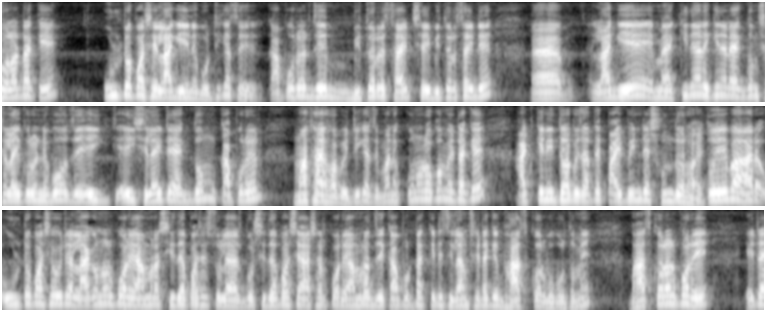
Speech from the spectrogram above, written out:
গলাটাকে উল্টো পাশে লাগিয়ে নেব, ঠিক আছে? কাপড়ের যে ভিতরের সাইড সেই ভিতরের সাইডে লাগিয়ে কিনারে কিনারে একদম সেলাই করে নেব যে এই এই সেলাইটা একদম কাপড়ের মাথায় হবে, ঠিক আছে? মানে কোনো রকম এটাকে আটকে নিতে হবে যাতে পাইপিংটা সুন্দর হয়। তো এবার উল্টো পাশে ওইটা লাগানোর পরে আমরা সিধা পাশে চলে আসব। সিধা পাশে আসার পরে আমরা যে কাপড়টা কেটেছিলাম সেটাকে ভাঁজ করব প্রথমে। ভাঁজ করার পরে এটা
